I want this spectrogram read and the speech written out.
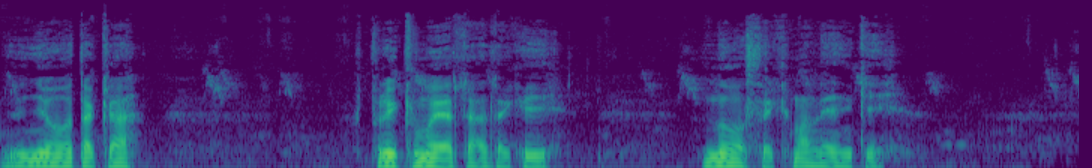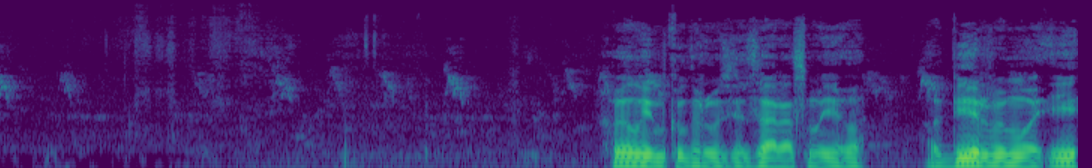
У нього така прикмета, такий носик маленький. Хвилинку, друзі, зараз ми його обірвемо і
